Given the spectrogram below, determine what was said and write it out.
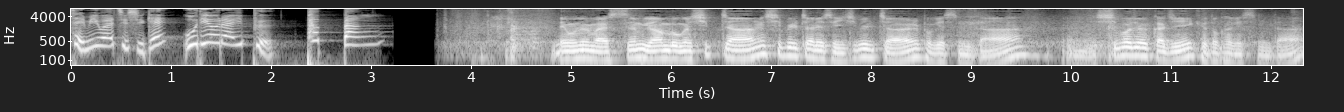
재미와 지식의 오디오 라이프 팟빵 네, 오늘 말씀 요한복음 10장 11절에서 21절 보겠습니다. 15절까지 교독하겠습니다.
